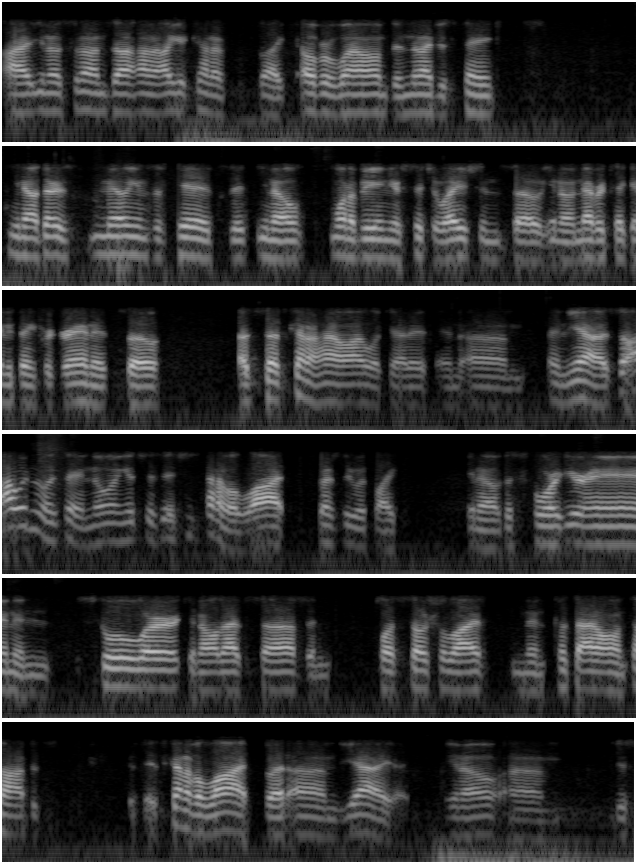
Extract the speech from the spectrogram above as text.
I you know sometimes I, I get kind of like overwhelmed, and then I just think, you know, there's millions of kids that you know want to be in your situation, so you know, never take anything for granted. So that's that's kind of how I look at it, and um and yeah, so I wouldn't really say annoying. It's just it's just kind of a lot, especially with like you know the sport you're in and schoolwork and all that stuff, and plus social life, and then put that all on top. It's it's, it's kind of a lot, but um yeah, you know, um just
